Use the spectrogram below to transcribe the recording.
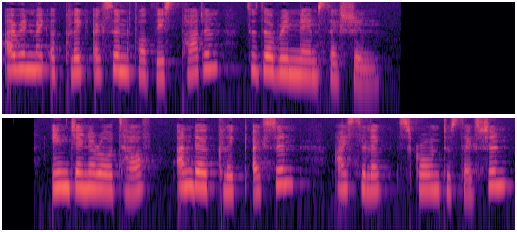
I will make a click action for this pattern to the Rename section. In General tab, under Click Action, I select Scroll to Section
